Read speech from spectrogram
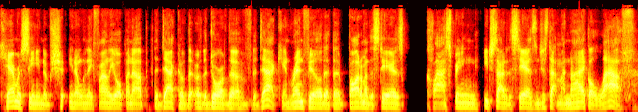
camera scene of sh- you know when they finally open up the deck of the or the door of the of the deck and Renfield at the bottom of the stairs clasping each side of the stairs and just that maniacal laugh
